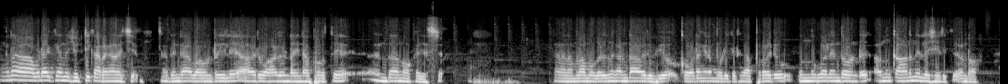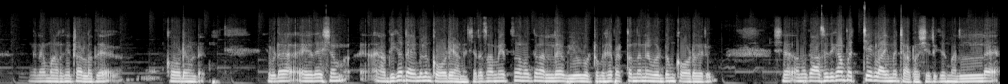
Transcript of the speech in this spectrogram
അങ്ങനെ അവിടെയൊക്കെ ഒന്ന് ചുറ്റി കറങ്ങാൻ വെച്ച്. അതിന്റെ ആ ബൗണ്ടറിയിൽ ആ ഒരു ആളുണ്ട് അതിന്റെ അപ്പുറത്ത് എന്താ നോക്കാം ജസ്റ്റ് നമ്മളെ മുകളിൽ നിന്ന് കണ്ട ആ ഒരു വ്യൂ കോട ഇങ്ങനെ മൂടിക്കിടക്കുന്നത് അപ്പുറം ഒരു കുന്ന് പോലെ എന്തോ ഉണ്ട്. അതൊന്നും കാണുന്നില്ല ശരിക്കും കണ്ടോ? ഇങ്ങനെ മറിഞ്ഞിട്ടുള്ളത് കോടയുണ്ട്. ഇവിടെ ഏകദേശം അധിക ടൈമിലും കോടയാണ്. ചില സമയത്ത് നമുക്ക് നല്ല വ്യൂ കിട്ടും. പക്ഷെ പെട്ടെന്ന് തന്നെ വീണ്ടും കോട വരും. പക്ഷെ നമുക്ക് ആസ്വദിക്കാൻ പറ്റിയ ക്ലൈമറ്റ് ആട്ടോ. ശരിക്കും നല്ല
